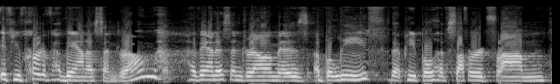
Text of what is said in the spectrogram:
if you've heard of Havana syndrome, Havana syndrome is a belief that people have suffered from.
